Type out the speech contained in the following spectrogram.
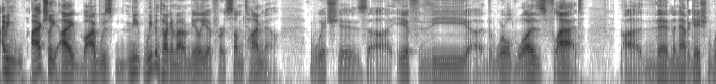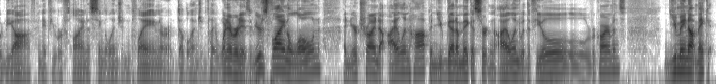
I mean, actually, I I was me, we've been talking about Amelia for some time now, which is uh, if the uh, the world was flat, uh, then the navigation would be off. And if you were flying a single engine plane or a double engine plane, whatever it is, if you're just flying alone and you're trying to island hop and you've got to make a certain island with the fuel requirements, you may not make it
